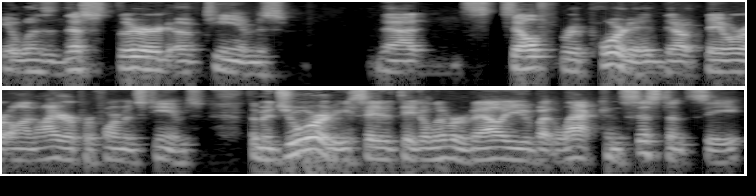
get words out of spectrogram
it was this third of teams that self-reported that they were on higher performance teams. The majority say that they deliver value but lack consistency,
